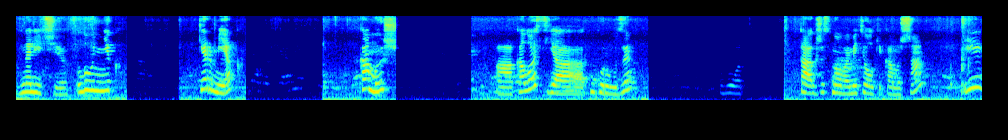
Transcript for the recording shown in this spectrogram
в наличии лунник, кермек, камыш, а, колосья кукурузы, также снова метелки камыша и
